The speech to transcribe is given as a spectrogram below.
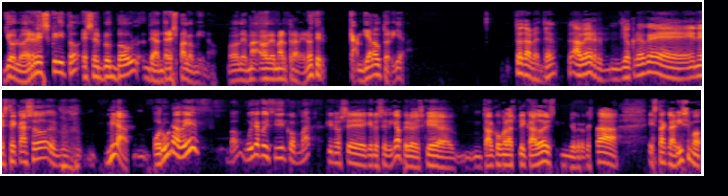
yo lo he reescrito, es el Blood Bowl de Andrés Palomino o de, o de. Es decir, cambia la autoría. Totalmente. A ver, yo creo que en este caso, mira, por una vez voy a coincidir con Mark, que no se, que no se diga, pero es que eh, tal como lo ha explicado, es, yo creo que está, está clarísimo.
